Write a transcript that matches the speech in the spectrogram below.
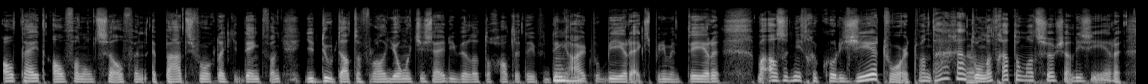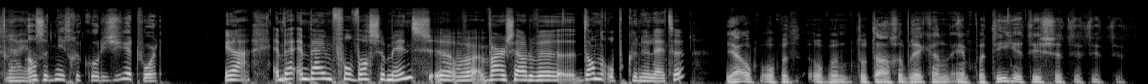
altijd al van onszelf een empathisch voor dat je denkt van, je doet dat, en vooral jongetjes, hè, die willen toch altijd even dingen Mhm. uitproberen, experimenteren. Maar als het niet gecorrigeerd wordt, want daar gaat het Ja. om, dat gaat om wat socialiseren. ja, ja. Als het niet gecorrigeerd wordt, ja. En, bij, en bij een volwassen mens, eh, waar, zouden we dan op kunnen letten? Ja, op, op, het, op een totaal gebrek aan empathie. Het is het, het, het, het-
